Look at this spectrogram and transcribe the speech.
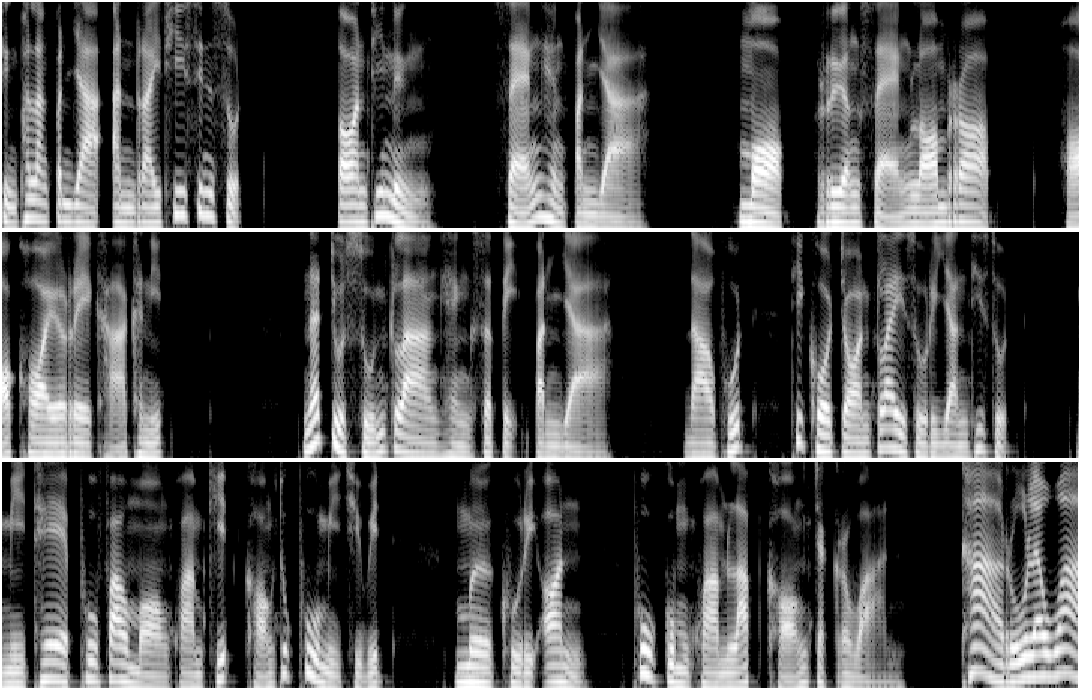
ถึงพลังปัญญาอันไร้ที่สิ้นสุด ตอนที่หนึ่งแสงแห่งปัญญา หมอกเรืองแสงล้อมรอบ หอคอยเรขาคณิต ณจุดศูนย์กลางแห่งสติปัญญา ดาวพุธที่โคจรใกล้สุริยันที่สุด มีเทพผู้เฝ้ามองความคิดของทุกผู้มีชีวิต เมอร์คูริออน ผู้กุมความลับของจักรวาล ข้ารู้แล้วว่า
